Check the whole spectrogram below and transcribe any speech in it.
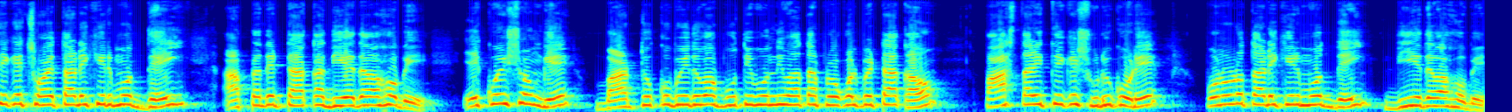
থেকে ছয় তারিখের মধ্যেই আপনাদের টাকা দিয়ে দেওয়া হবে। একই সঙ্গে বার্ধক্য বিধবা প্রতিবন্ধী ভাতা প্রকল্পের টাকাও পাঁচ তারিখ থেকে শুরু করে পনেরো তারিখের মধ্যেই দিয়ে দেওয়া হবে।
